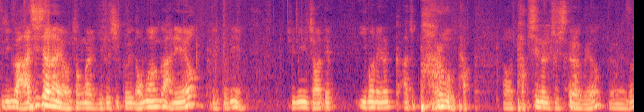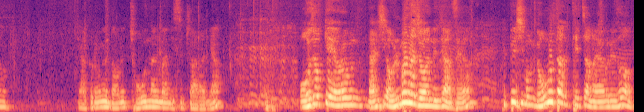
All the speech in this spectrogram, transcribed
드린 거 아시잖아요. 정말 이러실 거예요. 너무한 거 아니에요? 그랬더니 주님이 저한테 이번에는 아주 바로 답, 어, 답신을 주시더라고요. 그러면서 야 그러면 너는 좋은 날만 있을 줄 알았냐? 어저께 여러분 날씨가 얼마나 좋았는지 아세요? 햇빛이 막 너무 따뜻했잖아요. 그래서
